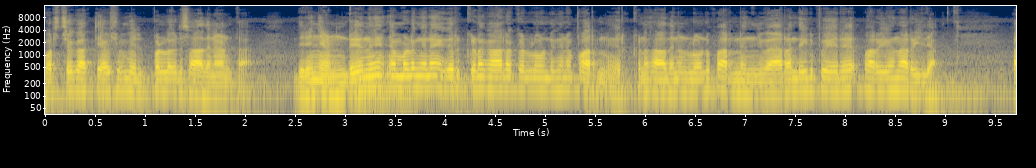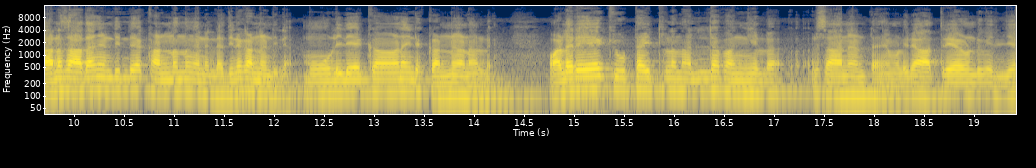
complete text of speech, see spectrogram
കുറച്ചൊക്കെ അത്യാവശ്യം വലിപ്പമുള്ള ഒരു സാധനമാണ് കേട്ടോ. ഇതിന് ഞണ്ട് എന്ന് നമ്മളിങ്ങനെ ഇറുക്കണ കാലമൊക്കെ ഉള്ളതുകൊണ്ട് ഇങ്ങനെ പറഞ്ഞു ഇറുക്കണ സാധനം ഉള്ളതുകൊണ്ട് പറഞ്ഞു. ഇനി വേറെ എന്തെങ്കിലും പേര് പറയുമെന്ന് അറിയില്ല. കാരണം സാധാ ഞണ്ടിന്റെ കണ്ണൊന്നും അങ്ങനെ അല്ല ഇതിന്റെ കണ്ണുണ്ടില്ല. മുകളിലേക്കാണ് അതിന്റെ കണ്ണ് കാണാനുള്ളത്. വളരെ ക്യൂട്ടായിട്ടുള്ള നല്ല ഭംഗിയുള്ള ഒരു സാധനമാണ് കേട്ടോ നമ്മൾ രാത്രി ആയതുകൊണ്ട് വലിയ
